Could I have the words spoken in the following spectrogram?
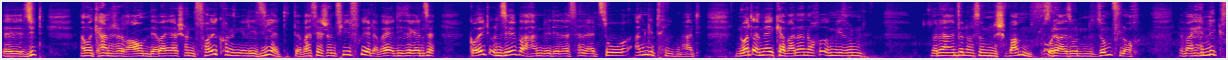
äh, amerikanische Raum, der war ja schon voll kolonialisiert. Da war es ja schon viel früher. Da war ja dieser ganze Gold- und Silberhandel, der das dann halt so angetrieben hat. Nordamerika war da noch irgendwie so ein, war da einfach noch so ein Schwamm oder so ein Sumpfloch. Da war ja nichts.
